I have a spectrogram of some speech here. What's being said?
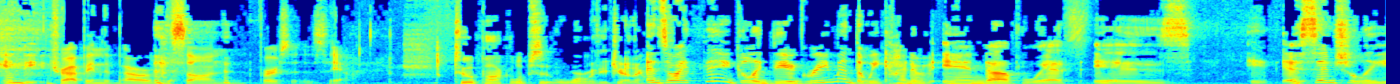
Indeed. Trapping the power of the sun versus yeah. Two apocalypses at war with each other. And so I think like the agreement that we kind of end up with is essentially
